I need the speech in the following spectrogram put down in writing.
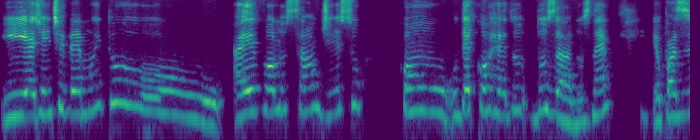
E a gente vê muito a evolução disso com o decorrer do, dos anos, né? Eu posso,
